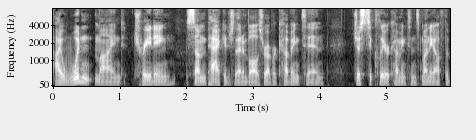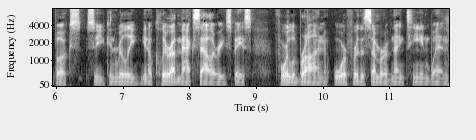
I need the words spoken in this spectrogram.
I wouldn't mind trading some package that involves Robert Covington just to clear Covington's money off the books so you can really, you know, clear up max salary space for LeBron or for the summer of 19 when,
